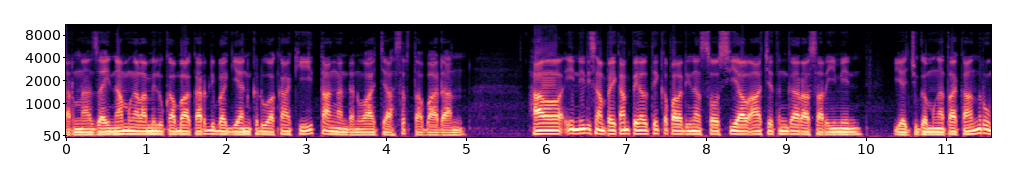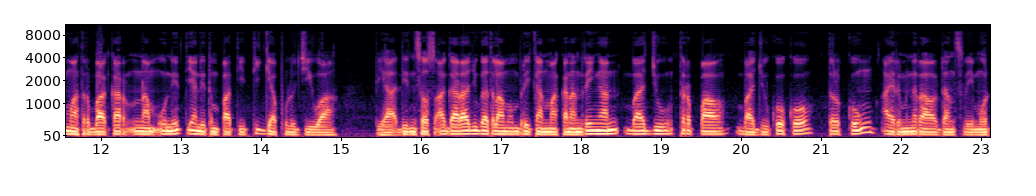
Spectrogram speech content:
karena Zainah mengalami luka bakar di bagian kedua kaki, tangan dan wajah serta badan. Hal ini disampaikan PLT Kepala Dinas Sosial Aceh Tenggara Sarimin. Ia juga mengatakan rumah terbakar 6 unit yang ditempati 30 jiwa. Pihak Dinsos Agara juga telah memberikan makanan ringan, baju, terpal, baju koko, telkung, air mineral, dan selimut.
